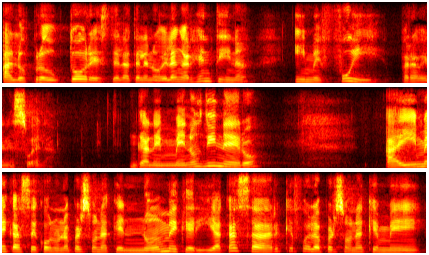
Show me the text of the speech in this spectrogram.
a los productores de la telenovela en Argentina y me fui para Venezuela. Gané menos dinero. Ahí me casé con una persona que no me quería casar, que fue la persona que me,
